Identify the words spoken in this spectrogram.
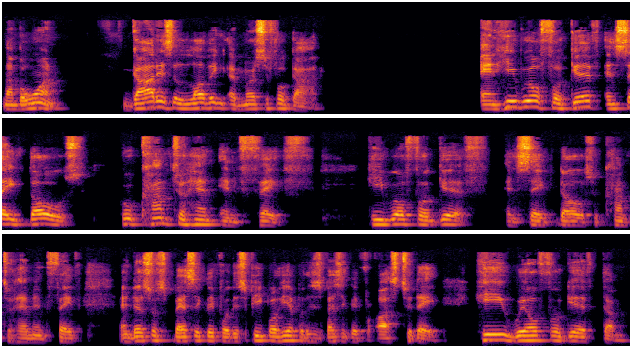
Number one, God is a loving and merciful God, and He will forgive and save those who come to Him in faith. He will forgive and save those who come to him in faith. And this was basically for these people here, but this is basically for us today. He will forgive them,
